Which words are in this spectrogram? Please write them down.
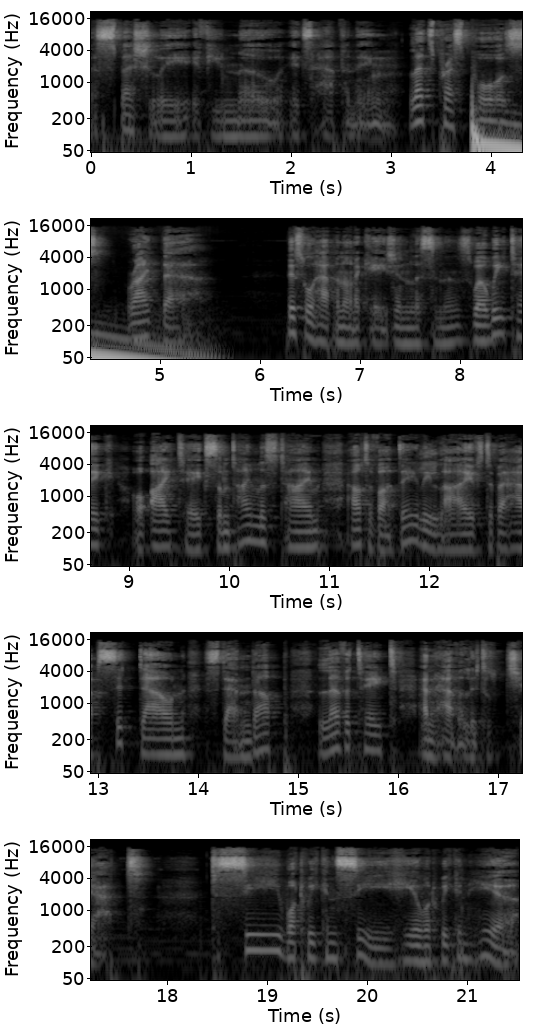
especially if you know it's happening. Let's press pause right there. This will happen on occasion, listeners, where we take, or I take, some timeless time out of our daily lives to perhaps sit down, stand up, levitate, and have a little chat. To see what we can see, hear what we can hear,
